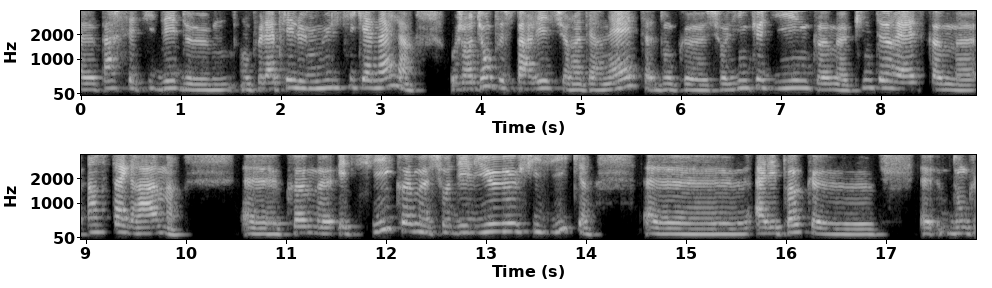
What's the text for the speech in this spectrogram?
euh, par cette idée de, on peut l'appeler le multicanal. Aujourd'hui, on peut se parler sur Internet, donc euh, sur LinkedIn, comme Pinterest, comme euh, Instagram, comme Etsy, comme sur des lieux physiques. À l'époque, donc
